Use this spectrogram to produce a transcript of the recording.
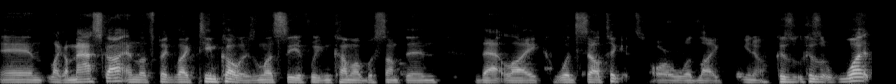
and like a mascot, and let's pick like team colors, and let's see if we can come up with something that like would sell tickets or would like you know because because what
